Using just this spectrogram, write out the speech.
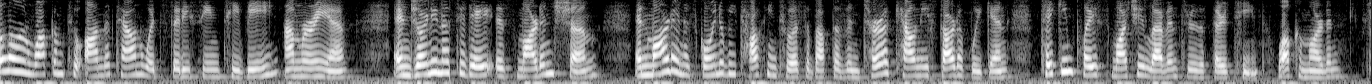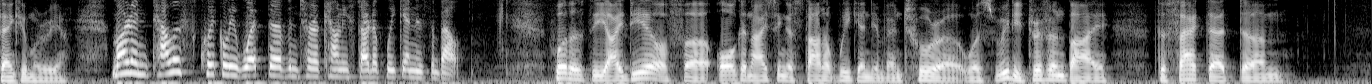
Hello and welcome to On the Town with City Scene TV. I'm Maria. And joining us today is Martin Shum. And Martin is going to be talking to us about the Ventura County Startup Weekend taking place March 11th through the 13th. Welcome, Martin. Thank you, Maria. Martin, tell us quickly what the Ventura County Startup Weekend is about. Well, the, the idea of uh, organizing a startup weekend in Ventura was really driven by the fact that um,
